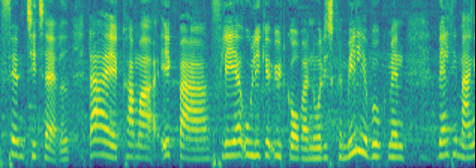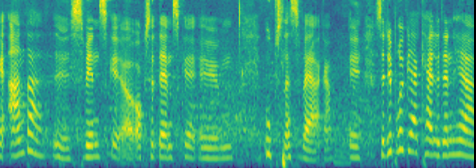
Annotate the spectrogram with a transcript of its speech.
50-tallet. Der øh, kommer ikke bare flere ulike udgaver af Nordisk Familiebok, men vældig mange andre øh, svenske og også danske øh, opslagsværker. Øh, så det brukar jeg kalla kalde den her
